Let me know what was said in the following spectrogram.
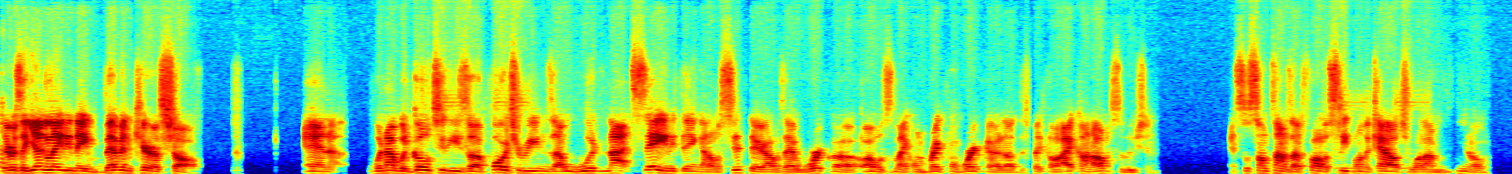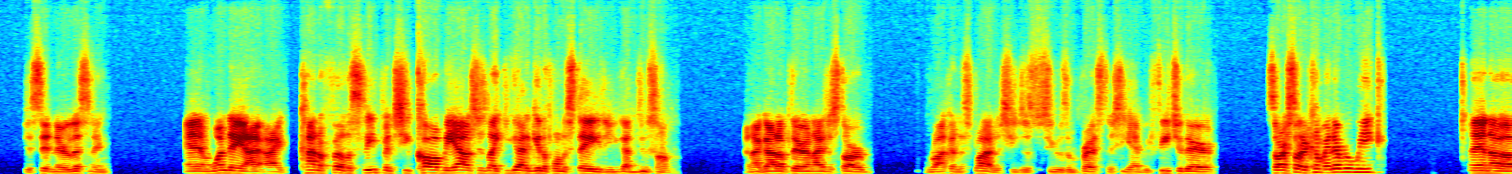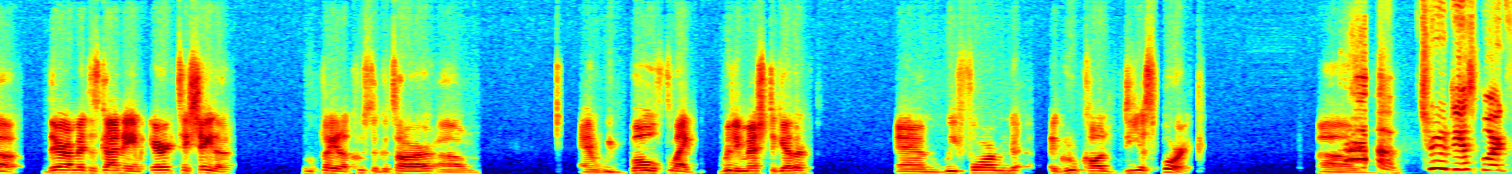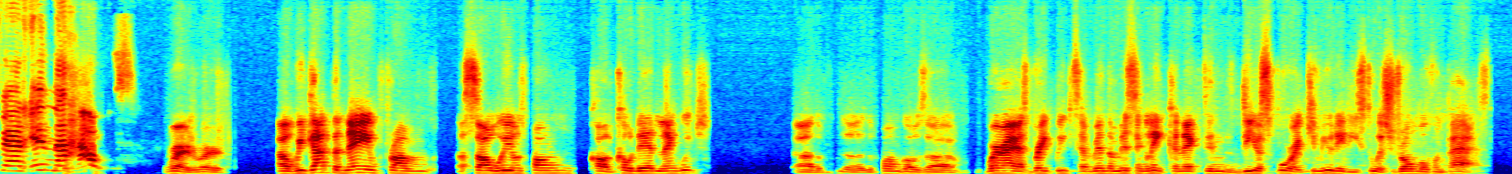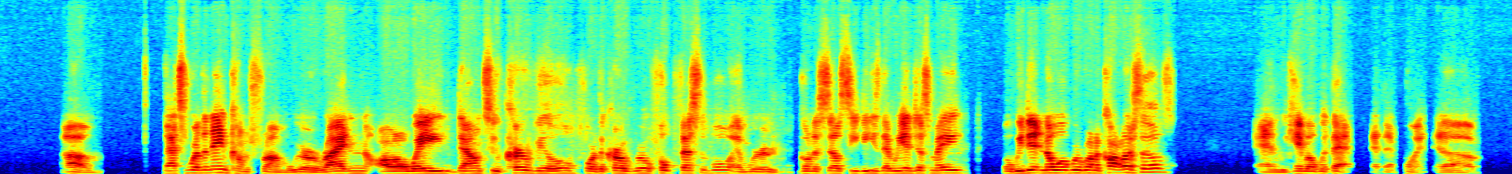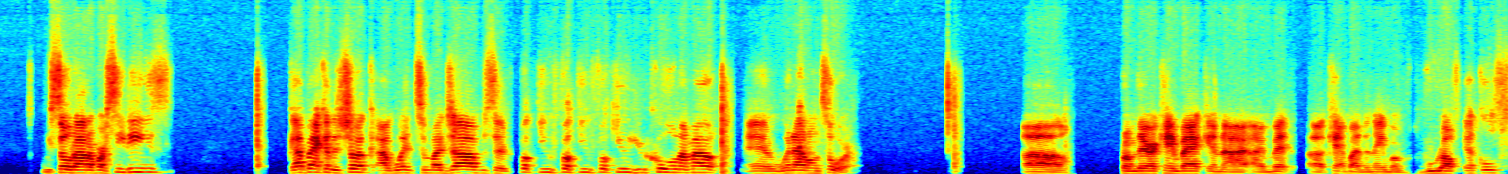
there was a young lady named Bevan Kara Shaw, and when I would go to these uh, poetry readings, I would not say anything. I would sit there. I was at work. Uh, I was like on break from work at uh, this place called Icon Office Solution, and so sometimes I'd fall asleep on the couch while I'm, you know, just sitting there listening and one day I, I kind of fell asleep and she called me out. She's like, you got to get up on the stage and you got to do something. And I got up there and I just started rocking the spot. And she just, she was impressed and she had me feature there. So I started coming every week. And uh, there I met this guy named Eric Teixeira who played acoustic guitar. Um, and we both like really meshed together. And we formed a group called Diasporic. Um, yeah, true Diasporic fan in the house. Word, word. Uh, we got the name from a Saul Williams poem called Coded Language. Uh, the, the, the, poem goes, uh, whereas breakbeats have been the missing link connecting diasporic communities to its drum moving past. Um, that's where the name comes from. We were riding all the way down to Kerrville for the Kerrville Folk Festival, and we are going to sell CDs that we had just made, but we didn't know what we were going to call ourselves. And we came up with that at that point. Uh, we sold out of our CDs. Got back in the truck. I went to my job and said, fuck you, fuck you, fuck you. You're cool. I'm out. And went out on tour. Uh, from there, I came back and I, I met a cat by the name of Rudolph Eccles.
